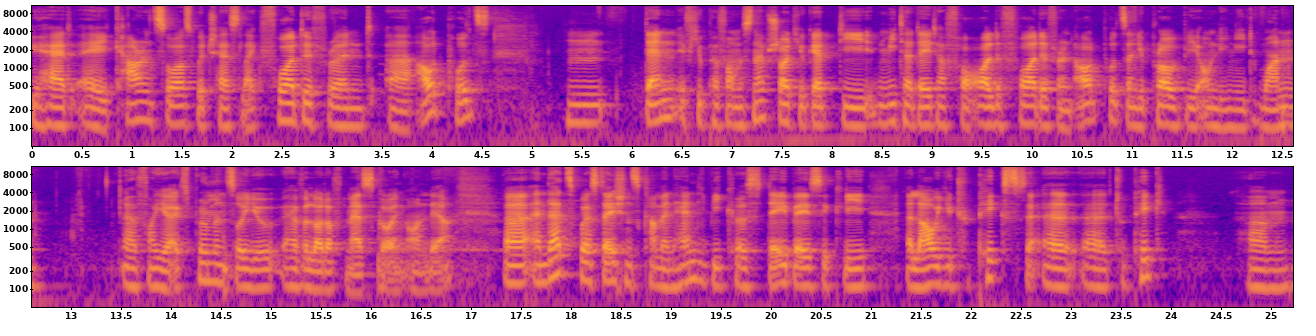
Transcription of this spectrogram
you had a current source which has like four different uh, outputs mm, then if you perform a snapshot you get the metadata for all the four different outputs and you probably only need one uh, for your experiment so you have a lot of mess going on there uh, and that's where stations come in handy because they basically allow you to pick uh, uh, to pick um,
